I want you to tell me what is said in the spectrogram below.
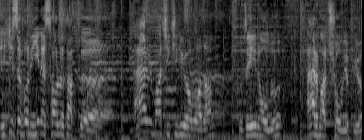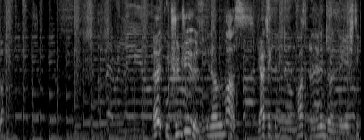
2-0 yine Sorlot attı. Her maç ikiliyor bu adam. Kuzey'in oğlu. Her maç şov yapıyor. Evet üçüncüyüz. İnanılmaz. Gerçekten inanılmaz. Fener'in de önüne geçtik.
